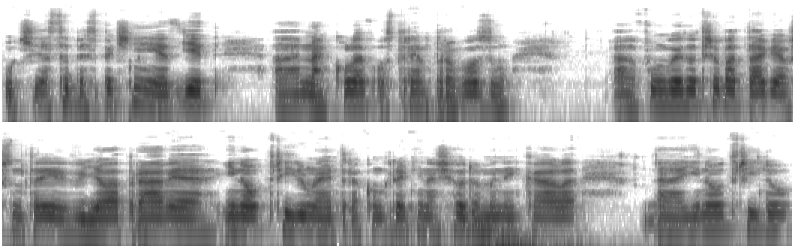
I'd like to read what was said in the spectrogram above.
učí zase bezpečně jezdit na kole v ostrém provozu. A funguje to třeba tak, já už jsem tady viděla právě jinou třídu, ne teda konkrétně našeho Dominika, ale jinou třídu,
